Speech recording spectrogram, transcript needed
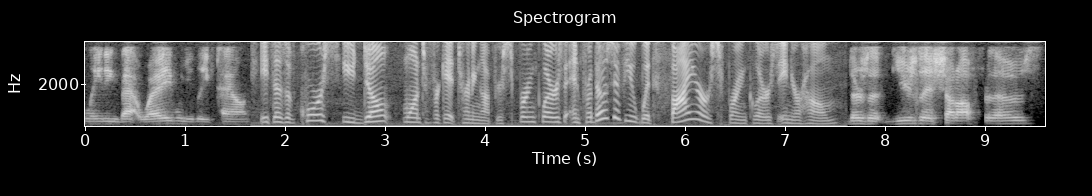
leaning that way when you leave town. He says, of course, you don't want to forget turning off your sprinklers. And for those of you with fire sprinklers in your home, there's a usually a shut off for those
